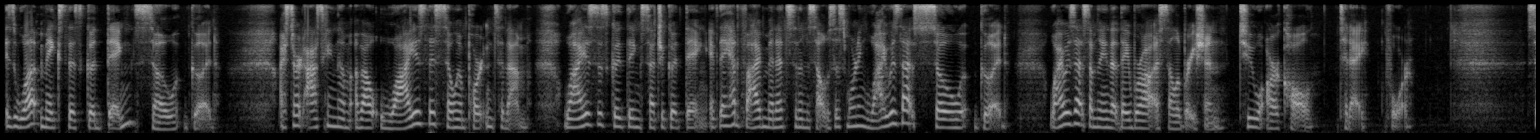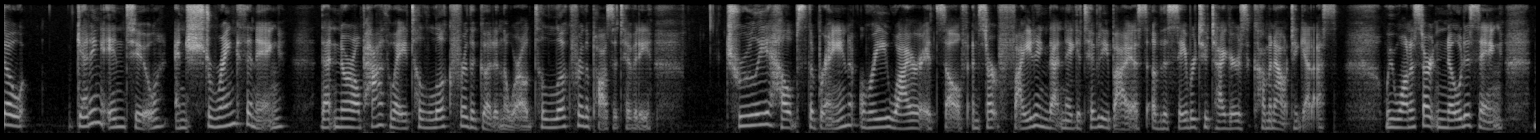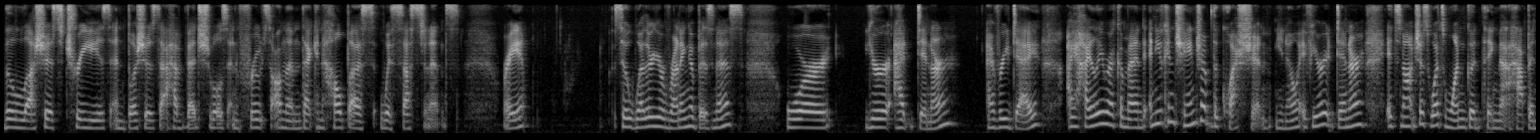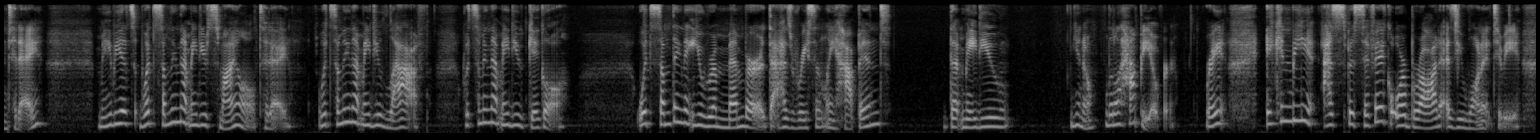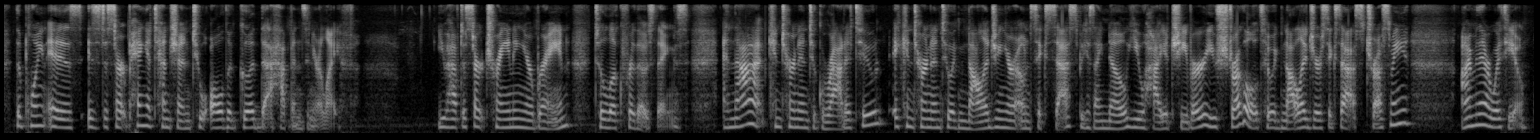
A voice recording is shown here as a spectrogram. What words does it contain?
is what makes this good thing so good. I start asking them about why is this so important to them? Why is this good thing such a good thing? If they had 5 minutes to themselves this morning, why was that so good? Why was that something that they brought a celebration to our call today for? So, getting into and strengthening that neural pathway to look for the good in the world, to look for the positivity, truly helps the brain rewire itself and start fighting that negativity bias of the saber tooth tigers coming out to get us. We want to start noticing the luscious trees and bushes that have vegetables and fruits on them that can help us with sustenance, right? So, whether you're running a business or you're at dinner every day, I highly recommend, and you can change up the question. You know, if you're at dinner, it's not just what's one good thing that happened today. Maybe it's what's something that made you smile today? What's something that made you laugh? What's something that made you giggle? What's something that you remember that has recently happened that made you, you know, a little happy over? Right? It can be as specific or broad as you want it to be. The point is is to start paying attention to all the good that happens in your life. You have to start training your brain to look for those things. And that can turn into gratitude. It can turn into acknowledging your own success because I know you, high achiever, you struggle to acknowledge your success. Trust me, I'm there with you.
